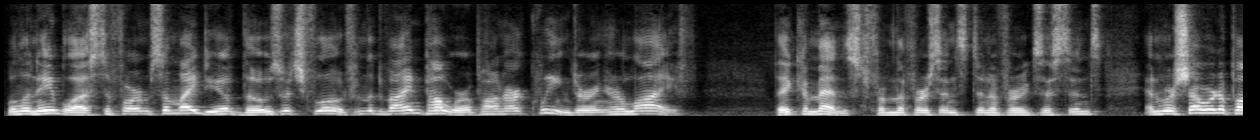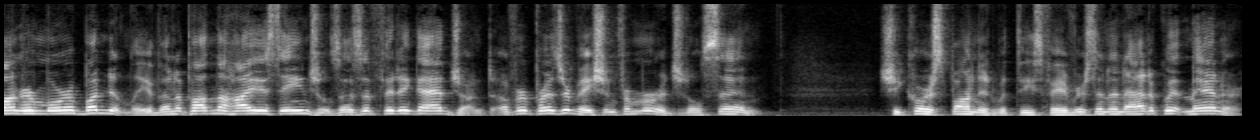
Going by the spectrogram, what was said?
will enable us to form some idea of those which flowed from the divine power upon our Queen during her life. They commenced from the first instant of her existence, and were showered upon her more abundantly than upon the highest angels as a fitting adjunct of her preservation from original sin. She corresponded with these favors in an adequate manner,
